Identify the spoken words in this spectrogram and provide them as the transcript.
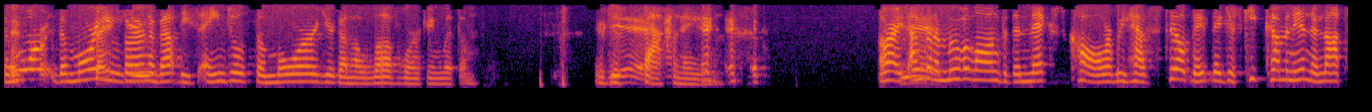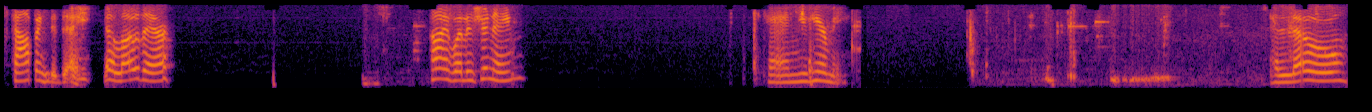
The Thank- more the more you learn you. about these angels, the more you're going to love working with them. They're just Yeah. fascinating. All right, I'm going to move along to the next caller. We have still they they just keep coming in. They're not stopping today. Hello there. Hi, what is your name? Can you hear me? Hello.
